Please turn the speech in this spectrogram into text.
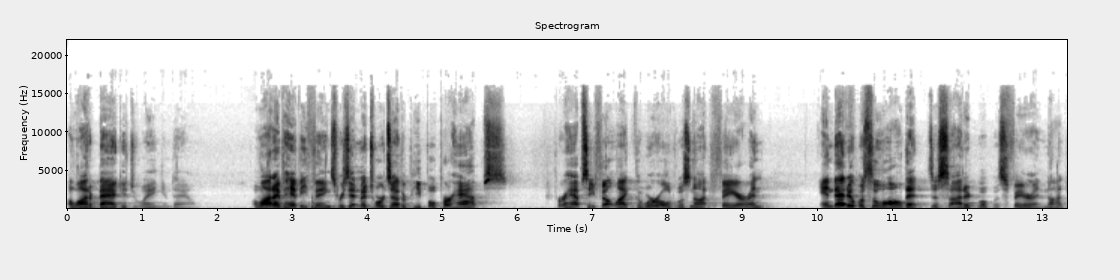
a lot of baggage weighing him down, a lot of heavy things, resentment towards other people, perhaps. Perhaps he felt like the world was not fair and, and that it was the law that decided what was fair and not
